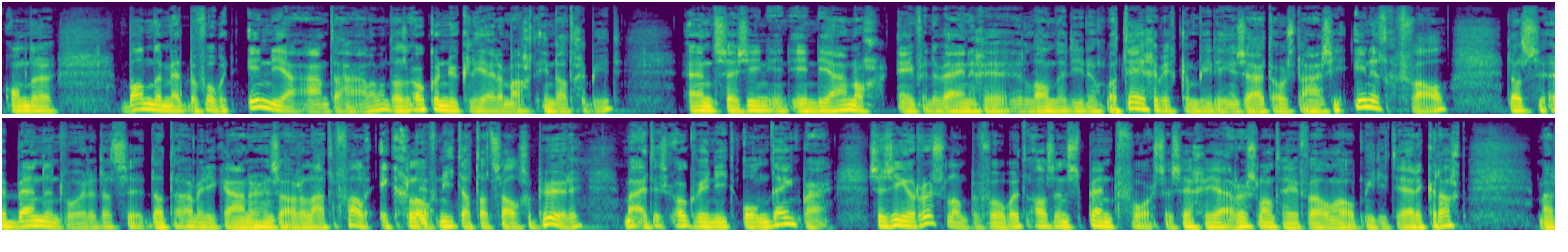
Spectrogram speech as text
om de banden met bijvoorbeeld India aan te halen. Want dat is ook een nucleaire macht in dat gebied. En zij zien in India nog een van de weinige landen die nog wat tegenwicht kan bieden in Zuidoost-Azië. In het geval dat ze abandoned worden, dat, ze, dat de Amerikanen hun zouden laten vallen. Ik geloof niet dat dat zal gebeuren, maar het is ook weer niet ondenkbaar. Ze zien Rusland bijvoorbeeld als een spent force. Ze zeggen ja, Rusland heeft wel een hoop militaire kracht. Maar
